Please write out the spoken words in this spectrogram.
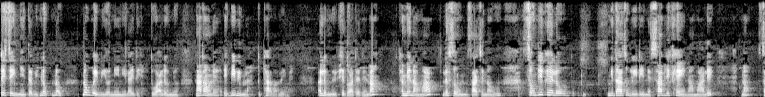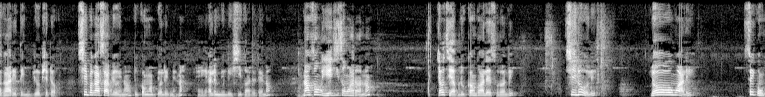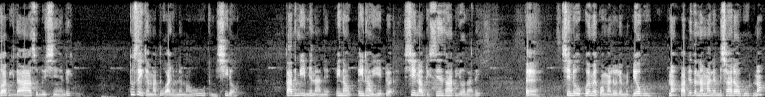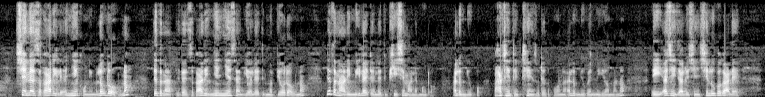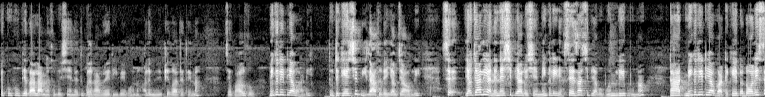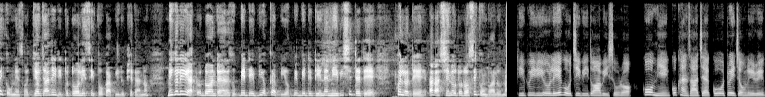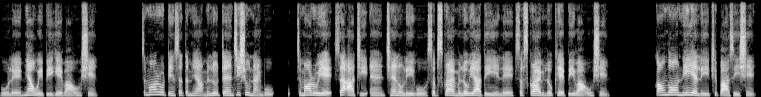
တိတ်ဆိတ်ငြိမ်သက်ပြီးနှုတ်နှုတ်နှုတ်ပိတ်ပြီးတော့နေနေလိုက်တယ်သူကအဲ့လိုမျိုးနားထောင်လဲအေးပြီးပြီမလားသူထသွားလိမ့်မယ် အဲ့လိုမျိုးဖြစ်သွားတတ်တယ်နော်ထမင်းတောင်မှလက်စုံမစားချင်တော့ဘူးစုံပြစ်ခဲ့လို့မိသားစုလေးတွေနဲ့စားပြစ်ခဲ့ရင်တော့မှလေနော်စကားတွေတိတ်မပြောဖြစ်တော့ရှင်ဘက်ကစပြောရင်နော်သူကောင်းကောင်းပြောလိမ့်မယ်နော်အဲအဲ့လိုမျိုးလေးရှိသွားတတ်တယ်နော်နောက်ဆုံးအရေးကြီးဆုံးကတော့နော်ကြောက်စရာဘလို့ကောင်းသွားလဲဆိုတော့လေရှင်တို့ကိုလေလုံးဝလေစိတ်ကုံသွားပြီလားဆိုလို့ရှိရင်လေသူ့စိတ်ထဲမှာသူ့အာယုံထဲမှာဟိုသူမရှိတော့ဘူး သားသမီးမျက်နှာနဲ့အိမ်ထောင်အိမ်ထောင်ရေးအတွက်ရှေ့နောက်ဒီစဉ်းစားပြီးတော့တာလေအဲရှင်တို့ကွဲမယ်ကွာမလို့လည်းမပြောဘူးနော်ဘာပြဿနာမှလည်းမချတော့ဘူးနော်ရှင်နဲ့စကားတွေလည်းအငင်းခုန်နေမလုပ်တော့ဘူးနော်ပြဿနာဒီစကားတွေညင်ညင်းဆန်ပြီးတော့လည်းသူမပြောတော့ဘူးနော်ပြဿနာတွေမေးလိုက်တယ်လည်းသူဖြေရှင်းမှလည်းမဟုတ်တော့အဲ့လိုမျိုးပေါ့ဘာထင်ထင်ထင်ဆိုတဲ့သဘောနဲ့အဲ့လိုမျိုးပဲနေတော့မှာနော်အေးအဲ့ချိန်ကြလို့ရှင်ရှင်လူဘက်ကလည်းတခုခုပြစ်သားလာမယ်ဆိုလို့ရှင်လည်းသူ့ဘက်က ready ပဲပေါ့နော်အဲ့လိုမျိုးဖြစ်သွားတတ်တယ်နော် ကျန်ဘာလို့ဆိုမင်္ဂလိတယောက်ဟာလေသူတကယ်ချစ်ပြီလားဆိုတဲ့ယောက်ျားကိုလေဆက်ယောက်ျားလေးကနည်းနည်းရှစ်ပြလို့ရှိရင်မိန်းကလေးတွေဆယ်ဆရှစ်ပြဖို့ဝင်မလေးဘူးနော်ဒါမိန်းကလေးတယောက်ကတကယ်တော်တော်လေးစိတ်ကုန်နေဆိုတော့ယောက်ျားလေးတွေတော်တော်လေးစိတ်တော့ကပြီးလို့ဖြစ်တာနော်မိန်းကလေးကတော်တော်တန်ဆိုပစ်တိပြီးတော့ကပ်ပြီးတော့ပိပိတိတိနဲ့နေပြီးရှစ်တက်တယ်ဖွင့်လွတ်တယ်အဲ့ဒါရှင်တို့တော်တော်စိတ်ကုန်သွားလို့နော်ဒီဗီဒီယိုလေးကိုကြည့်ပြီးသွားပြီဆိုတော့ကို့အမြင်ကို့ခံစားချက်ကို့အတွေ့အကြုံလေးတွေကိုလည်းမျှဝေပေးခဲ့ပါဦးရှင်။ ကျမတို့တင်ဆက်သမျှမလွတ်တမ်းကြည့်ရှုနိုင်ဖို့ကျမတို့ရဲ့ ZRTN channel လေးကို subscribe မလုပ်ရသေးရင်လည်း subscribe လုပ်ခဲ့ပေးပါဦးရှင်။ကောင်းသောနေ့ရက်လေးဖြစ်ပါစေရှင်။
